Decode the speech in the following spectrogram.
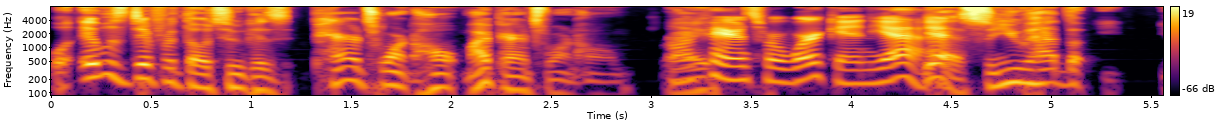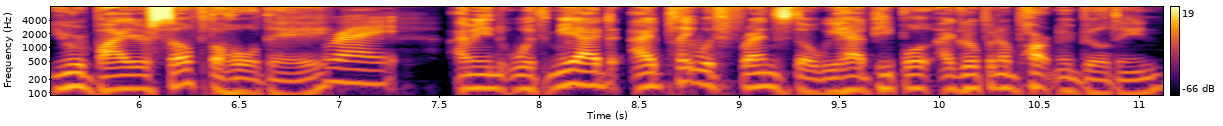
Well, it was different though too because parents weren't home. My parents weren't home, right? parents were working. Yeah. Yeah, so you had the you were by yourself the whole day. Right. I mean, with me, I'd I'd play with friends though. We had people. I grew up in an apartment building.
